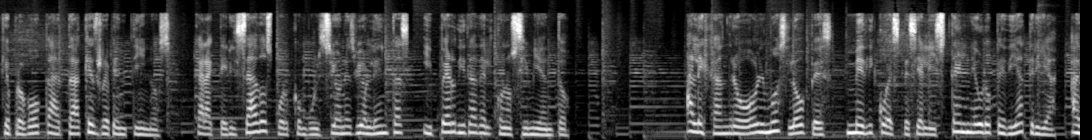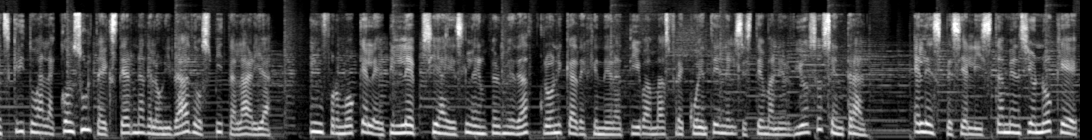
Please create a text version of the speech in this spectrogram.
que provoca ataques repentinos, caracterizados por convulsiones violentas y pérdida del conocimiento. Alejandro Olmos López, médico especialista en neuropediatría, adscrito a la consulta externa de la unidad hospitalaria, informó que la epilepsia es la enfermedad crónica degenerativa más frecuente en el sistema nervioso central el especialista mencionó que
